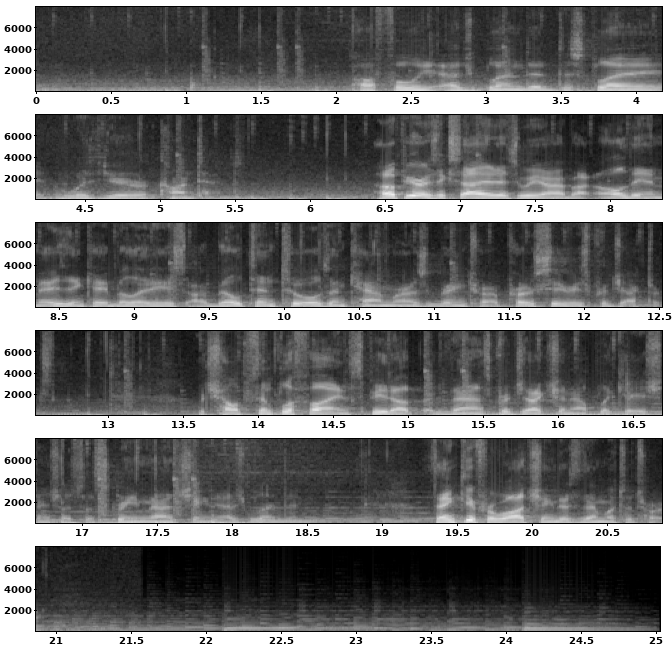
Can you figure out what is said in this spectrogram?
A fully edge blended display with your content. I hope you're as excited as we are about all the amazing capabilities our built-in tools and cameras bring to our Pro Series projectors, which help simplify and speed up advanced projection applications such as screen matching and edge blending. Thank you for watching this demo tutorial.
